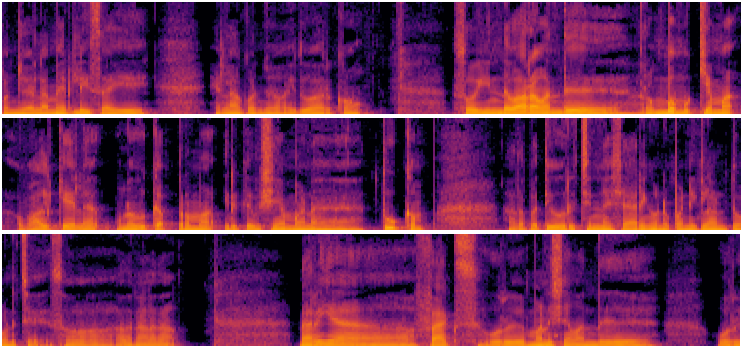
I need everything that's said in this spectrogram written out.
கொஞ்சம் எல்லாமே ரிலீஸ் ஆகி எல்லாம் கொஞ்சம் இதுவாக இருக்கும். ஸோ இந்த வாரம் வந்து ரொம்ப முக்கியமாக வாழ்க்கையில் உணவுக்கு அப்புறமா இருக்க விஷயமான தூக்கம். அதை பற்றி ஒரு சின்ன ஷேரிங் ஒன்று பண்ணிக்கலான்னு தோணுச்சு. ஸோ அதனால தான் நிறைய ஃபேக்ட்ஸ் ஒரு மனுஷன் வந்து ஒரு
